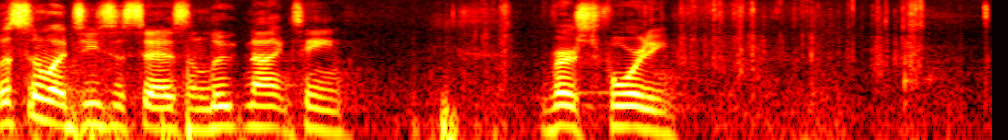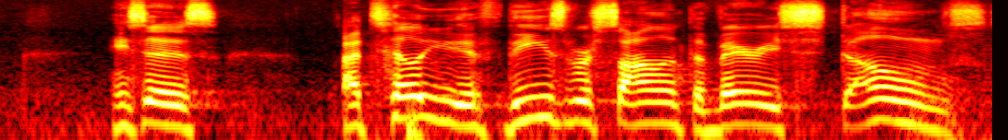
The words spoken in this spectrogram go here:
Listen to what Jesus says in Luke 19, verse 40. He says, I tell you, if these were silent, the very stones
